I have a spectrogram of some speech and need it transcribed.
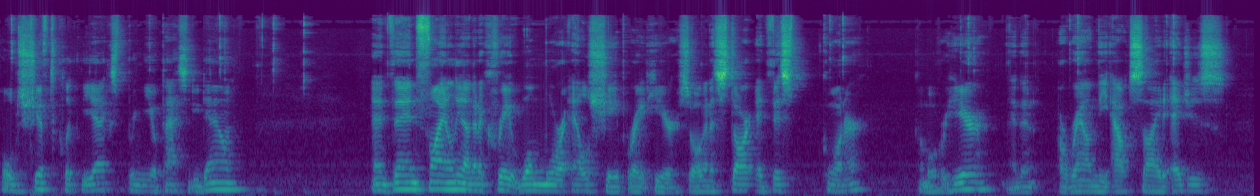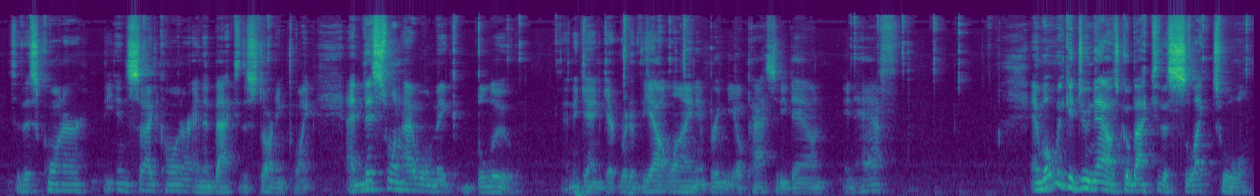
hold shift, click the X, bring the opacity down. And then finally, I'm going to create one more L shape right here. So I'm going to start at this corner, come over here, and then around the outside edges to this corner, the inside corner, and then back to the starting point. And this one I will make blue. And again, get rid of the outline and bring the opacity down in half. And what we could do now is go back to the select tool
